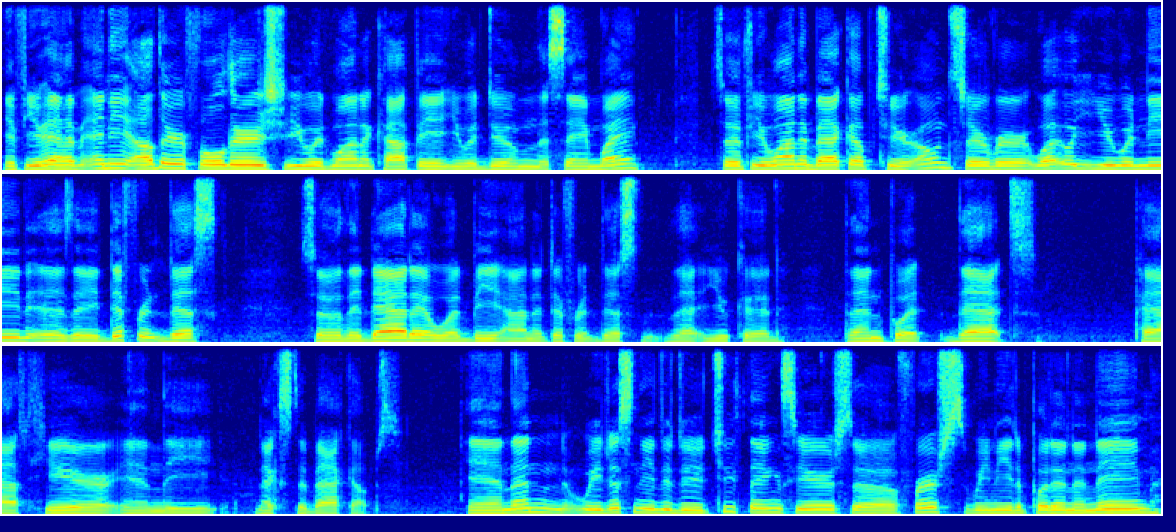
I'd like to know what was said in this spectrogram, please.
If you have any other folders you would want to copy, you would do them the same way. So if you want to back up to your own server, what you would need is a different disk. So the data would be on a different disk that you could then put that path here in the next to backups. And then we just need to do two things here. So first we need to put in a name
